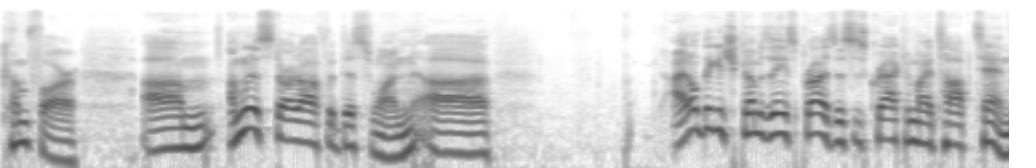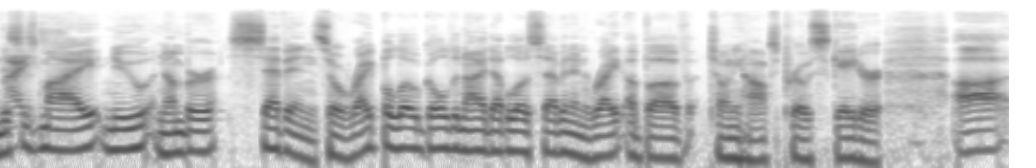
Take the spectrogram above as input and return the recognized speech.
come far. Um, I'm going to start off with this one. Uh, I don't think it should come as any surprise. This is cracking my top 10. This is my new number seven. So right below GoldenEye 007 and right above Tony Hawk's Pro Skater. Uh,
